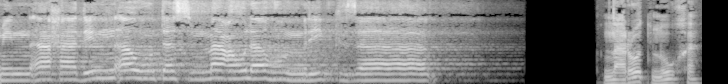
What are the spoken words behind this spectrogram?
من أحد أو تسمع لهم ركزا Народ Нуха,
